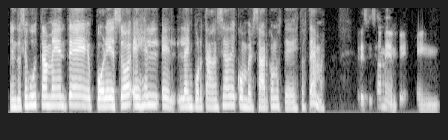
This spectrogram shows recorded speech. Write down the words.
Entonces, justamente por eso es la importancia de conversar con ustedes estos temas. Precisamente en,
